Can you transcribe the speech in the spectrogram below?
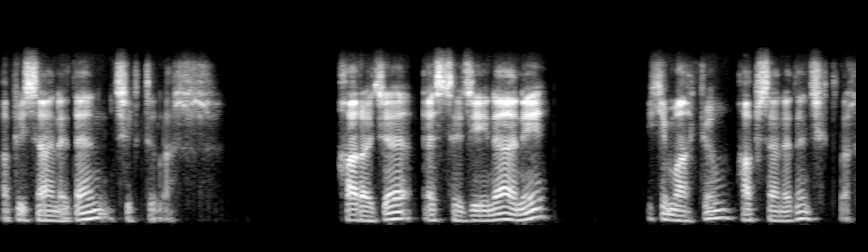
hapishaneden çıktılar. Harace es-secinani iki mahkum hapishaneden çıktılar.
